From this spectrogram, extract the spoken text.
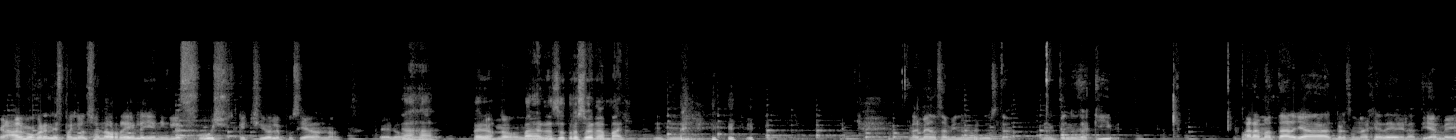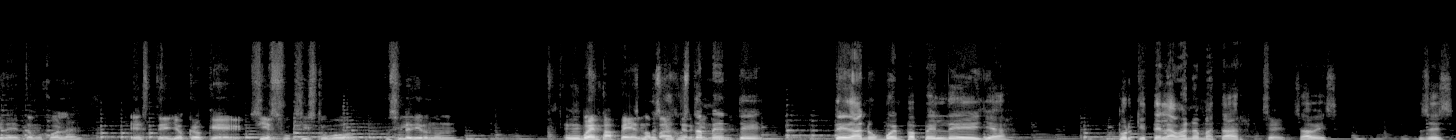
a lo mejor en español suena horrible y en inglés, uy, qué chido le pusieron, ¿no? Pero, pero para nosotros suena mal. Al menos a mí no me gusta. Entonces aquí, para matar ya al personaje de la tía May de Tom Holland, este, yo creo que sí, sí estuvo, pues sí le dieron un, un buen papel, ¿no? Pues justamente te dan un buen papel de ella porque te la van a matar, Sí. ¿sabes? Entonces,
